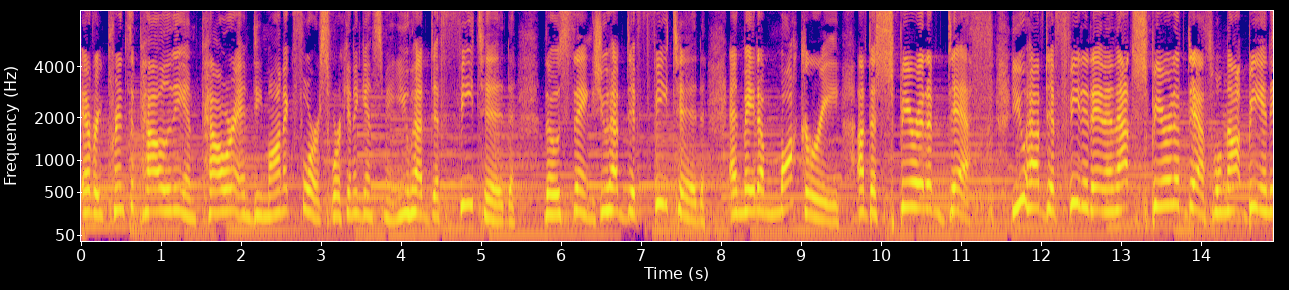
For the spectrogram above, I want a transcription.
every principality and power and demonic force working against me. You have defeated those things. You have defeated and made a mockery of the spirit of death. You have defeated it, and that spirit of death will not be in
